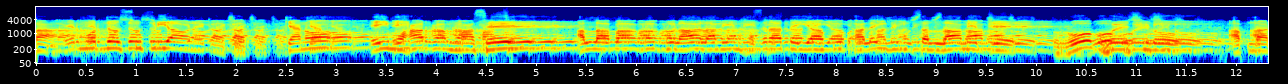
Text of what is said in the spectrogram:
না, এর মধ্যেও শুকরিয়া অনেক আছে। কেন? এই মুহররম মাসে আল্লাহ পাক রব্বুল আলামিন হযরত ইয়াকুব আলাইহিস সালামের যে রোগ হয়েছিল, আপনার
